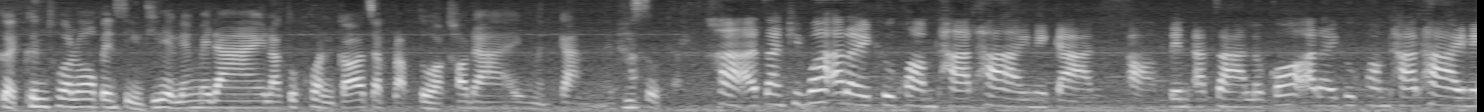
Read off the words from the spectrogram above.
เกิดขึ้นทั่วโลกเป็นสิ่งที่เด็กเลี่ยงไม่ได้ แล้วทุกคนก็จะปรับตัวเข้าได้เหมือนกันในที่สุดค่ะอาจารย์คิดว่าอะไรคือความท้าทายในการ เป็นอาจารย์ แล้วก็อะไรคือความท้าทายใน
